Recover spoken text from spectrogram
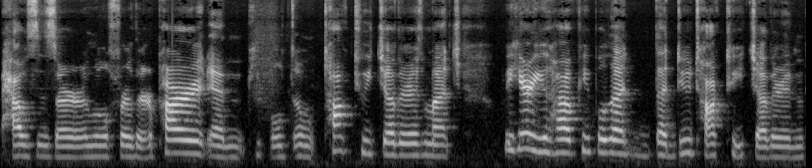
houses are a little further apart and people don't talk to each other as much we hear you have people that that do talk to each other and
